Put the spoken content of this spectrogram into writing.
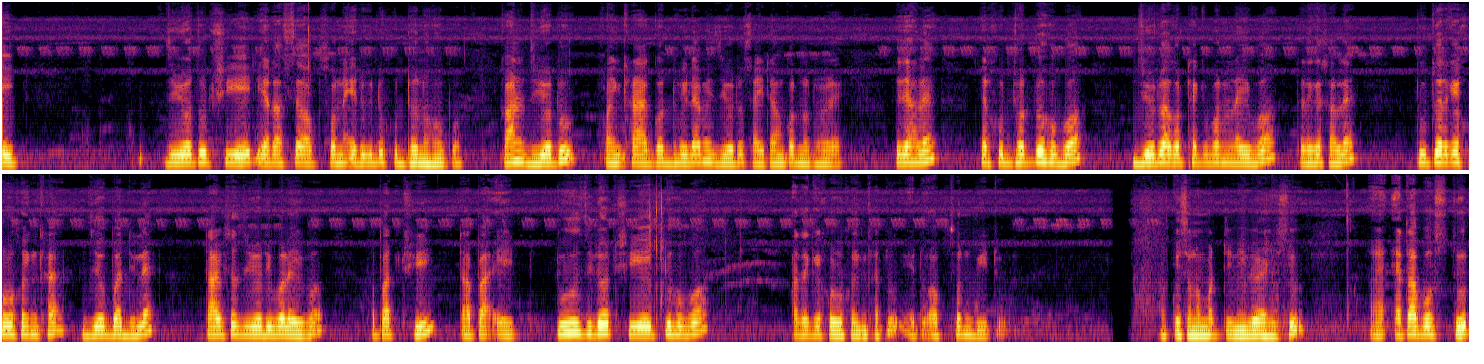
eight zero' two three eight ইয়াত আছে অপশ্যনে এইটো কিন্তু শুদ্ধ নহ'ব। কাৰণ জিৰ'টো সংখ্যাৰ আগত ধৰিলে আমি জিৰ'টো চাৰিটা অংকত নধৰে। তেতিয়াহ'লে ইয়াত শুদ্ধটো হ'ব জিৰ'টো আগত থাকিব নালাগিব তেনেকৈ চালে টুটো এটাকৈ সৰু সংখ্যা জিৰ'ক বাদ দিলে তাৰপিছত জিৰ' দিব লাগিব তাৰপৰা থ্ৰী তাৰপৰা এইট টু জিৰ' থ্ৰী এইটটো হ'ব। আটাইতকৈ সৰু সংখ্যাটো এইটো অপশ্যন বিটো কুৱেশ্যন নম্বৰ তিনিলৈ আহিছোঁ। এটা বস্তুত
